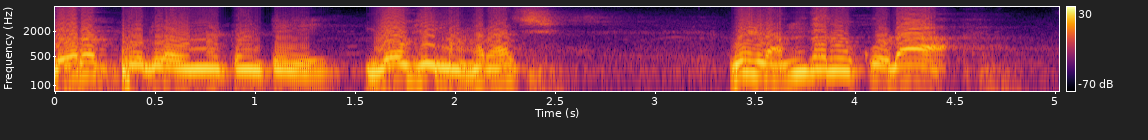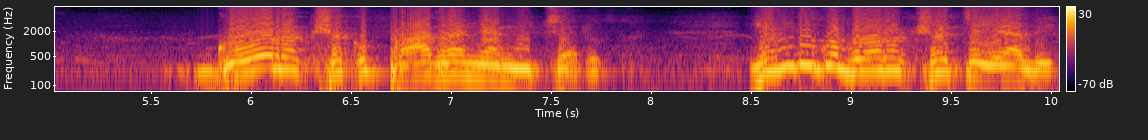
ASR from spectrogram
గోరఖ్పూర్లో ఉన్నటువంటి యోగి మహారాజ్ వీళ్ళందరూ కూడా గోరక్షకు ప్రాధాన్యాన్ని ఇచ్చారు. ఎందుకు గోరక్ష చేయాలి?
